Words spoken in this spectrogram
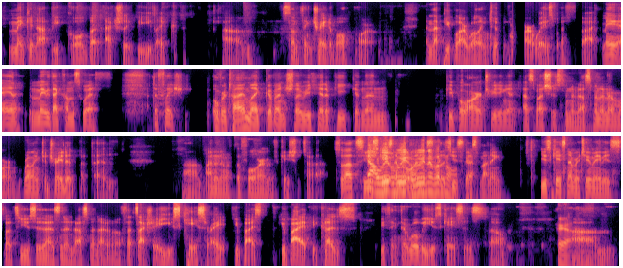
make it not be gold, but actually be like um, something tradable or and that people are willing to part ways with. But maybe maybe that comes with deflation over time. Like eventually we hit a peak and then people aren't treating it as much as an investment and are more willing to trade it. But then um, I don't know what the full ramifications are. So that's use Yeah, we- case number we- one we is let's know, use this money. Use case number two maybe is let's use it as an investment. I don't know if that's actually a use case, right? You buy you buy it because you think there will be use cases. So yeah. um,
